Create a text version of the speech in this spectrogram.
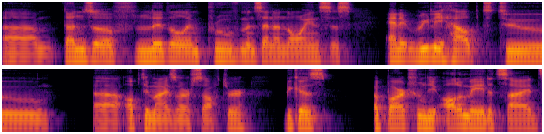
um, tons of little improvements and annoyances. And it really helped to uh, optimize our software because apart from the automated side,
